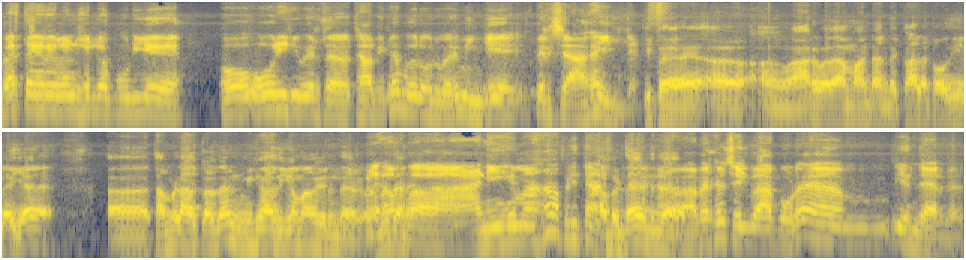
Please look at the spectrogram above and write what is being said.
வர்த்தகர்கள்னு சொல்லக்கூடிய ஓ- ஓரிருவர் த- தவிர வேறு ஒருவரும் இங்கே பெருசாக இல்லை. இப்ப அறுபதாம் ஆண்டு அந்த கால பகுதியிலேயே தமிழாக்கள் தான் மிக அதிகமாக இருந்தார்கள். அநேகமாக அப்படித்தான். அப்படித்தான் இருந்தார் அவர்கள் செல்வாக்கூட ம், இருந்தார்கள்.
